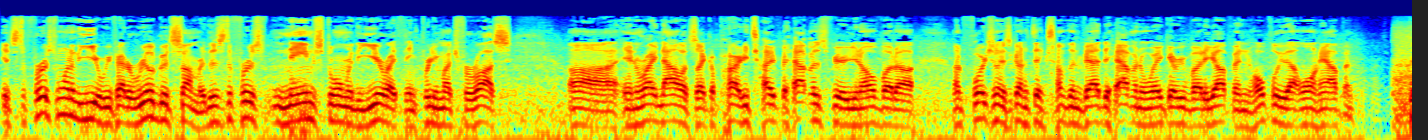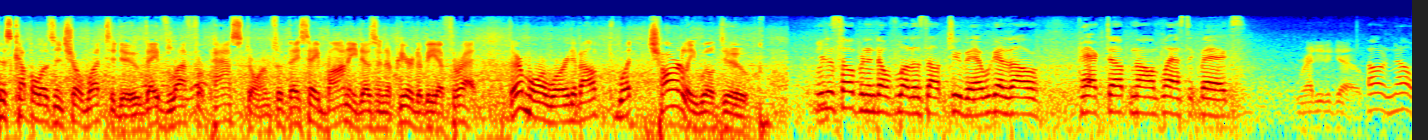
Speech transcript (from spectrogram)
It's the first one of the year. We've had a real good summer. This is the first named storm of the year, I think, pretty much for us. Uh, and right now, it's like a party type atmosphere, you know. But uh, unfortunately, it's going to take something bad to happen to wake everybody up, and hopefully that won't happen. This couple isn't sure what to do. They've left for past storms, but they say Bonnie doesn't appear to be a threat. They're more worried about what Charlie will do. We're just hoping it don't flood us out too bad. We got it all packed up and all in plastic bags. Ready to go. Oh no,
